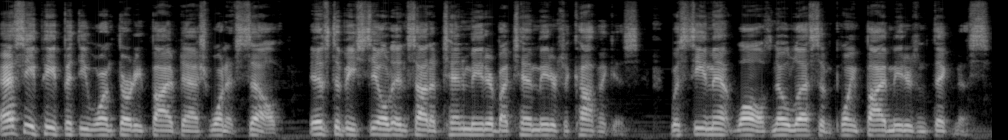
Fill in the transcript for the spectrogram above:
SCP-5135-1 itself is to be sealed inside a 10 m by 10 m sarcophagus, with cement walls no less than 0.5 meters in thickness.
